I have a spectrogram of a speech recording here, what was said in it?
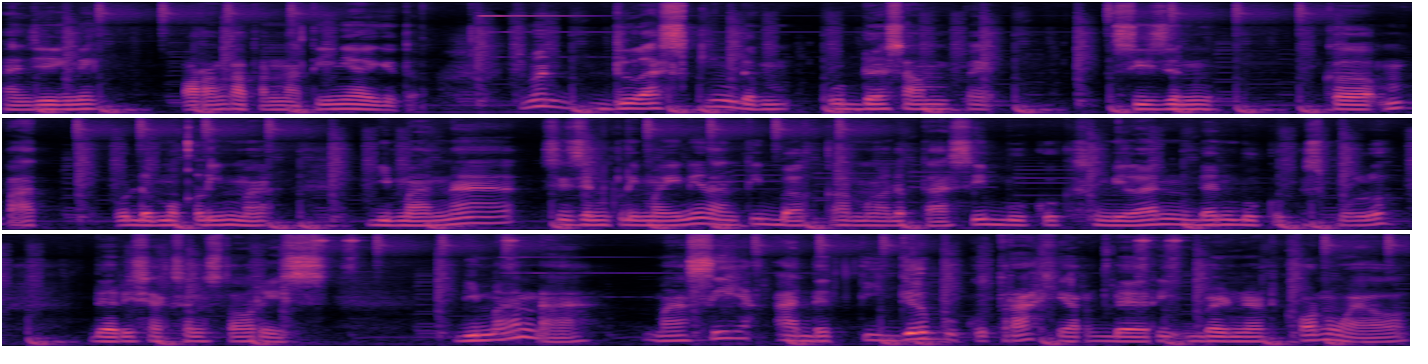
anjing nih orang kapan matinya? gitu. Cuman The Last Kingdom udah sampai season keempat udah mau kelima di mana season kelima ini nanti bakal mengadaptasi buku ke-9 dan buku ke-10 dari Section Stories di mana masih ada tiga buku terakhir dari Bernard Cornwell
